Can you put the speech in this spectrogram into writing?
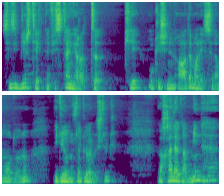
Sizi bir tek nefisten yarattı ki o kişinin Adem Aleyhisselam olduğunu videomuzda görmüştük. Ve halaga minha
